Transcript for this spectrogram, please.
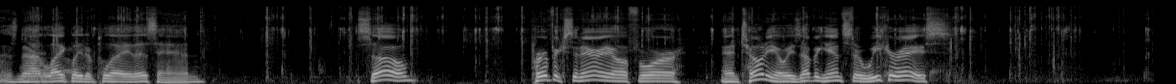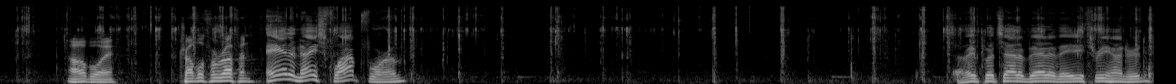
is not likely to play this hand. So, perfect scenario for Antonio. He's up against a weaker ace. Oh boy. Trouble for Ruffin. And a nice flop for him. So he puts out a bet of 8,300.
